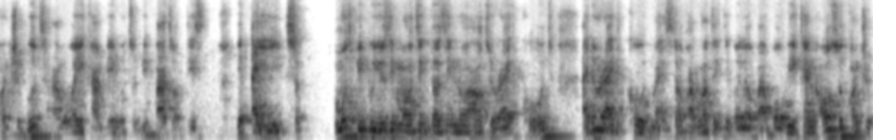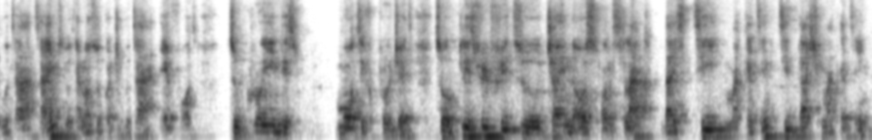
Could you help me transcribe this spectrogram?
contribute and where you can be able to be part of this, i.e., so most people using Mautic doesn't know how to write code. I don't write code myself. I'm not a developer, but we can also contribute our times. We can also contribute our effort to growing this Mautic project. So please feel free to join us on Slack. That is T marketing, T dash marketing.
